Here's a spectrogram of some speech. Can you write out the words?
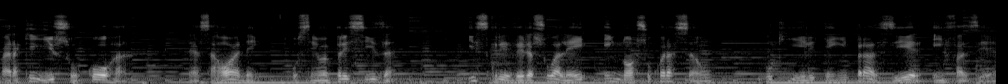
para que isso ocorra nessa ordem, o Senhor precisa escrever a sua lei em nosso coração, o que ele tem prazer em fazer.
